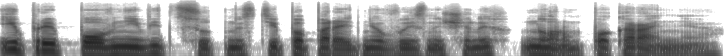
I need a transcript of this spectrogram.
і при повній відсутності попередньо визначених норм покарання.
